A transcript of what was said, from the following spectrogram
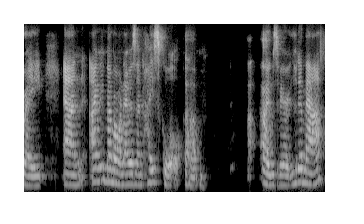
right? And I remember when I was in high school, um, I was very good at math.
